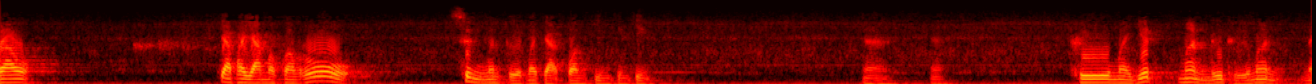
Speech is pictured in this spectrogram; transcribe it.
เราจะพยายามเอาความรู้ ซึ่งมันเกิดมาจากความจริงจริงๆคือไม่ยึดมั่นหรือถือมั่นใน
